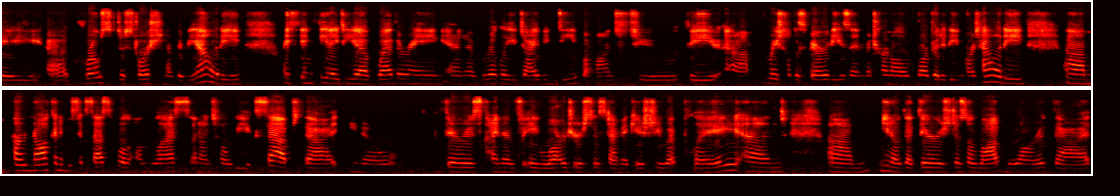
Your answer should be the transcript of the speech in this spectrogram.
a, a, gross distortion of the reality. I think the idea of weathering and of really diving deep onto the um, racial disparities in maternal morbidity mortality um, are not going to be successful unless and until we accept that, you know, there is kind of a larger systemic issue at play and um, you know that there is just a lot more that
